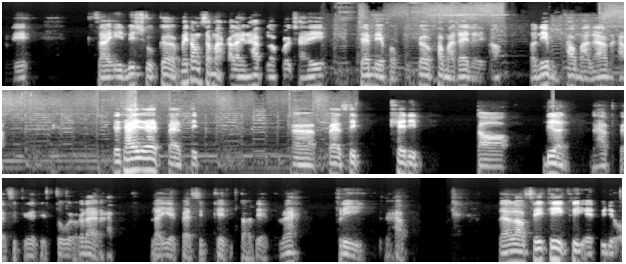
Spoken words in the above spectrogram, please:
ตรงนี้ sign in with Google ไม่ต้องสมัครอะไรนะครับ เราก็ใช้ใช้เมลของ Google เข้ามาได้เลยเนาะตอนนี้ผมเข้ามาแล้วนะครับ จะใช้ได้ 80อ่า80 เครดิตต่อเดือนนะครับ 80 เครดิตตัวก็ได้นะครับรายละเอียด 80 เครดิตต่อเดือนนะฟรีนะครับ แล้วเราคลิกที่ create video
